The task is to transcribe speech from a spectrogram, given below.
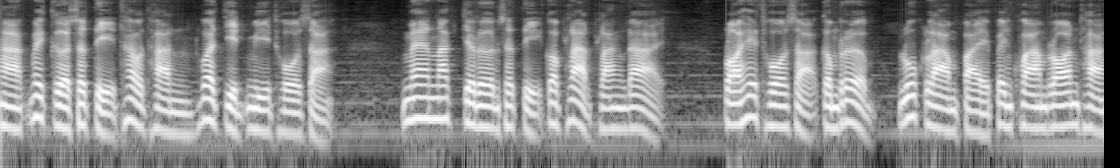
หากไม่เกิดสติเท่าทันว่าจิตมีโทสะ แม้นักเจริญสติก็พลาดพลั้งได้ ปล่อยให้โทสะกำเริบ ลุกลามไปเป็นความร้อนทาง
